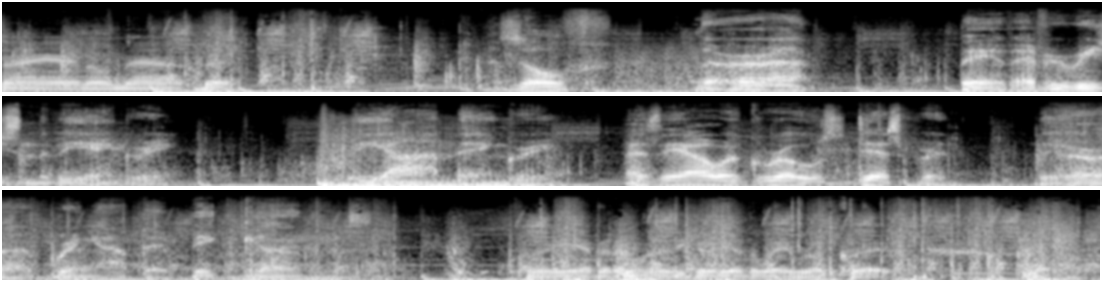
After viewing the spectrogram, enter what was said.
Super on that, but Zulf, the Ura, they have every reason to be angry. Beyond angry. As the hour grows desperate, the Ura bring out their big guns. well, yeah, but I wanted to go the other way real quick.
